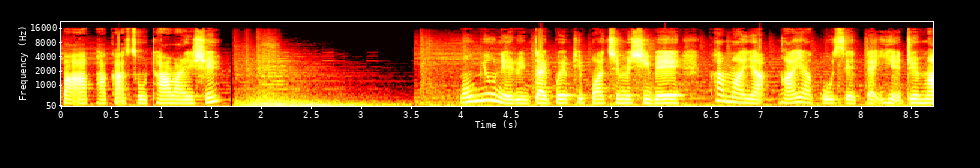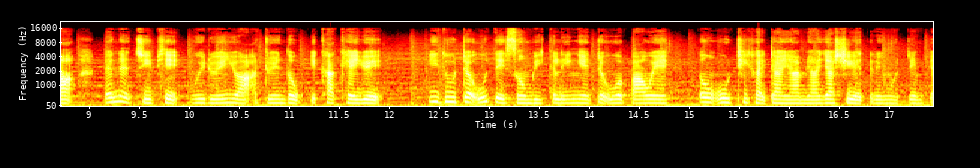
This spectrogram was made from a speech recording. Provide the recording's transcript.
ပါအဖကဆိုထားပါတယ်ရှင်။မုံမြို့နယ်တွင်တိုက်ပွဲဖြစ်ပွားခြင်းမရှိဘဲခမရ990တပ်ရင်အတွင်းမှလက်နက်ကြီးဖြင့်ငွေတွင်းရွာအတွင်းသို့ပစ်ခတ်ခဲ့၍ပြည်သူတအုပ်သေဆုံးပြီးကလေးငယ်တအုပ်ပါဝင်၃ဦးထိခိုက်ဒဏ်ရာများရရှိတဲ့တဲ့ရင်ကိုတင်ပြ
